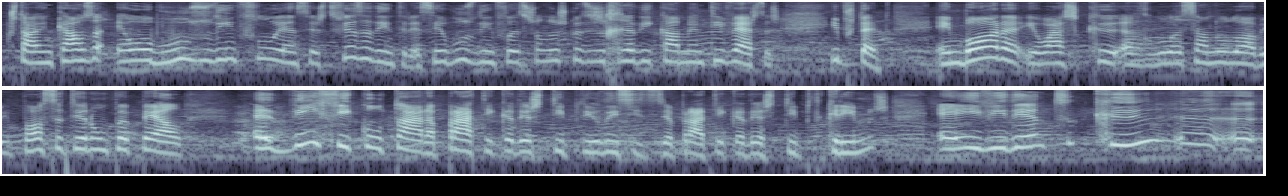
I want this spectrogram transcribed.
o que está em causa é o abuso de influências. Defesa de interesse e abuso de influências são duas coisas radicalmente diversas. E, portanto, embora eu acho que a regulação do lobby possa ter um papel a dificultar a prática deste tipo de ilícitos e a prática deste tipo de crimes, é evidente que eh,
